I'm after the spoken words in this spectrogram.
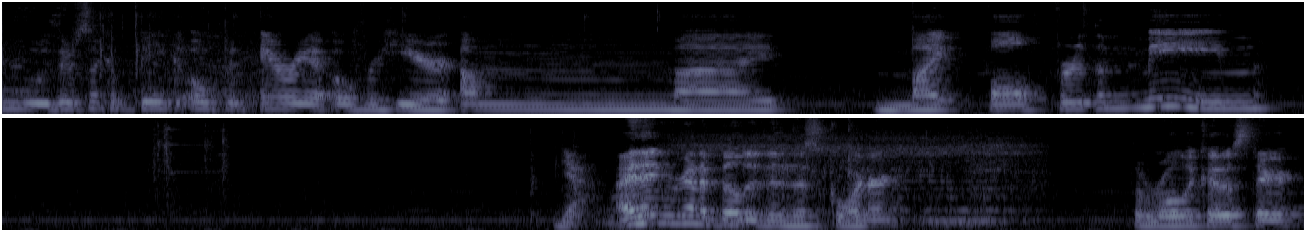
Ooh, there's like a big open area over here. Um, I might fall for the meme. Yeah, I think we're gonna build it in this corner. The roller coaster,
